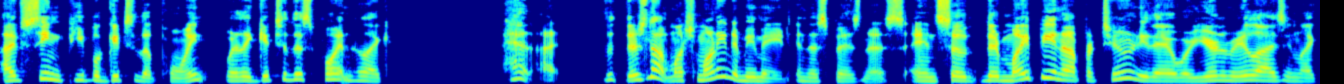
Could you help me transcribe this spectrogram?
I've seen people get to the point where they get to this point and they're like, man, I, there's not much money to be made in this business. And so there might be an opportunity there where you're realizing like,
